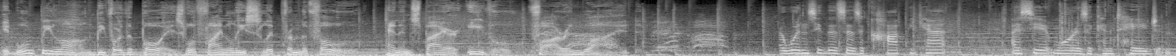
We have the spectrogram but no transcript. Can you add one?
It won't be long before the boys will finally slip from the fold and inspire evil far and wide. I wouldn't see this as a copycat. I see it more as a contagion.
